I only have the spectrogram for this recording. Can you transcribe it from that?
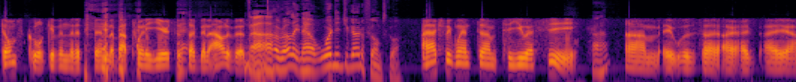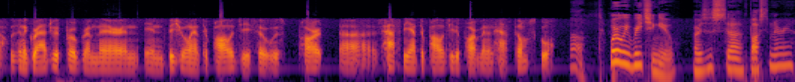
film school, given that it's been about 20 years since I've been out of it. Uh, oh, really? Now, where did you go to film school? I actually went um, to USC. Uh-huh. Um, it was uh, I, I, I uh, was in a graduate program there in, in visual anthropology, so it was part uh, half the anthropology department and half film school. Oh, where are we reaching you? Or is this uh, Boston area?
